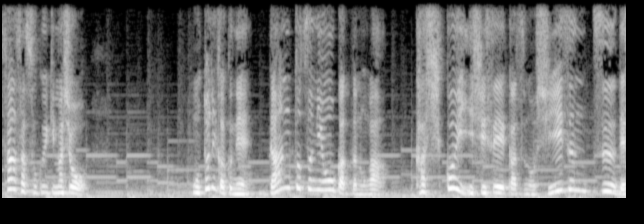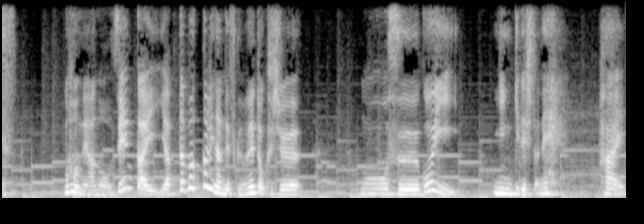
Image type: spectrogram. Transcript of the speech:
さあ、早速行きましょう。もうとにかくね、ダントツに多かったのが、賢い医師生活のシーズン2です。もうね、あの、前回やったばっかりなんですけどね、特集。もう、すごい人気でしたね。はい。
